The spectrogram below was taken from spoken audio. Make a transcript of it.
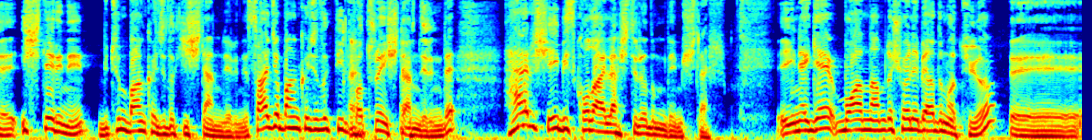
e, işlerini, bütün bankacılık işlemlerini, sadece bankacılık değil fatura işlemlerinde her şeyi biz kolaylaştıralım demişler. E, ING bu anlamda şöyle bir adım atıyor. E,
